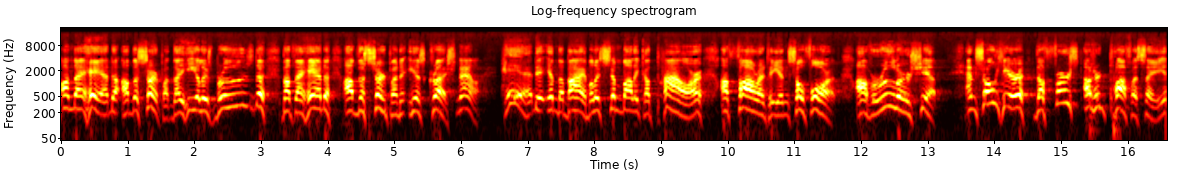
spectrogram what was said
on the head of the serpent. The heel is bruised, but the head of the serpent is crushed. Now, head in the Bible is symbolic of power, authority, and so forth, of rulership. And so here, the first uttered prophecy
